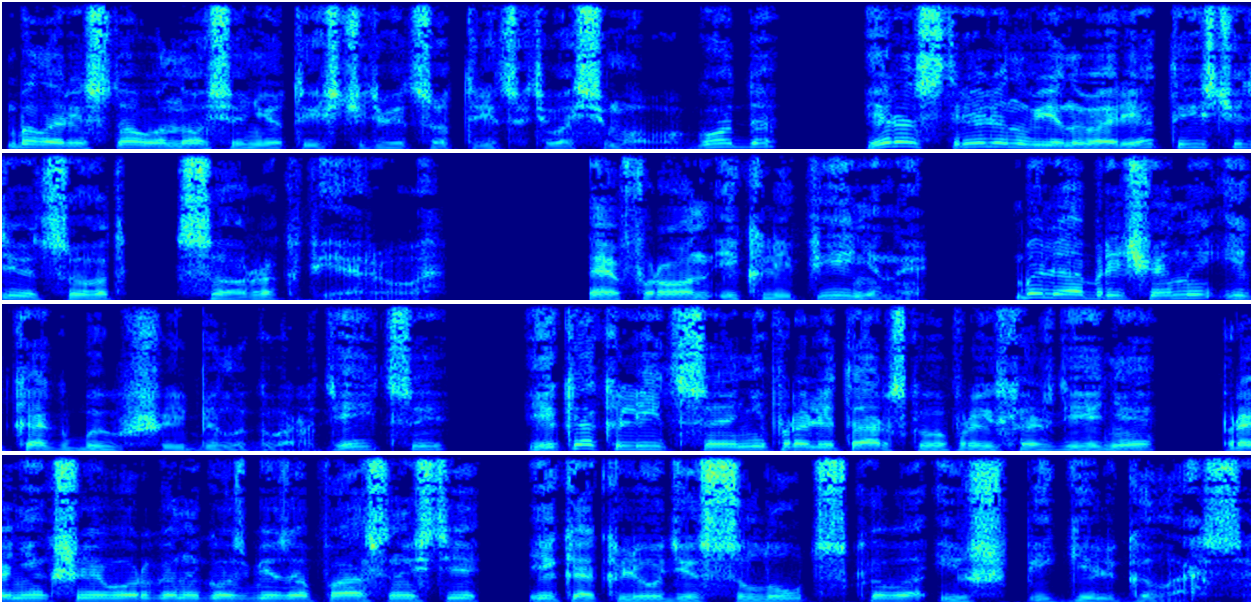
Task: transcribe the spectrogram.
был арестован осенью 1938 года и расстрелян в январе 1941. Эфрон и Клепинины были обречены и как бывшие белогвардейцы, и как лица непролетарского происхождения, проникшие в органы госбезопасности и как люди Слуцкого и Шпигельгласа.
